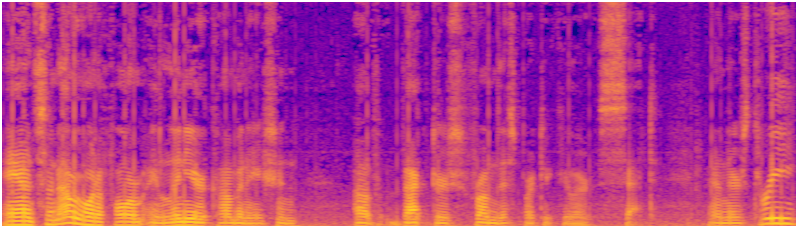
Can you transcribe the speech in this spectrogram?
And so now we want to form a linear combination of vectors from this particular set. And there's three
